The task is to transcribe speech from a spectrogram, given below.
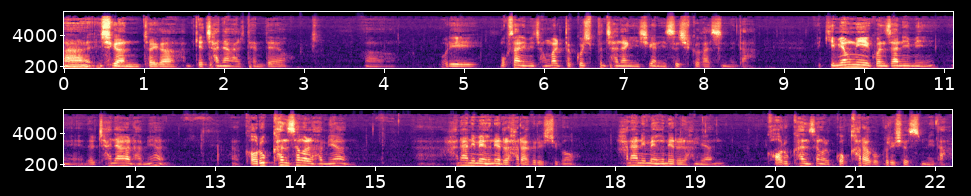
아, 이 시간 저희가 함께 찬양할 텐데요. 어, 우리 목사님이 정말 듣고 싶은 찬양이 이 시간에 있으실 것 같습니다. 김영미 권사님이 예, 늘 찬양을 하면 어, 거룩한 성을 하면 아, 하나님의 은혜를 하라 그러시고 하나님의 은혜를 하면 거룩한 성을 꼭 하라고 그러셨습니다.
